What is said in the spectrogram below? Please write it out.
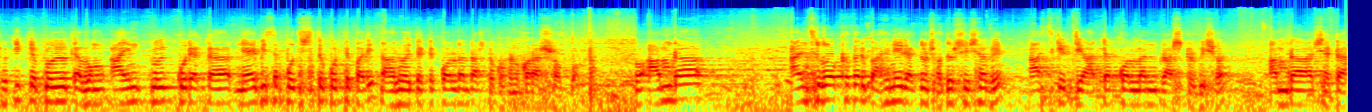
সঠিক প্রয়োগ এবং আইন প্রয়োগ করে একটা ন্যায় বিচার প্রতিষ্ঠিত করতে পারি, তাহলে হয়তো একটা কল্যাণ রাষ্ট্র গঠন করা সম্ভব। তো আমরা আইন শৃঙ্খলা রক্ষাকারী বাহিনীর একজন সদস্য হিসাবে আজকের যে আড্ডার কল্যাণ রাষ্ট্র বিষয়, আমরা সেটা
